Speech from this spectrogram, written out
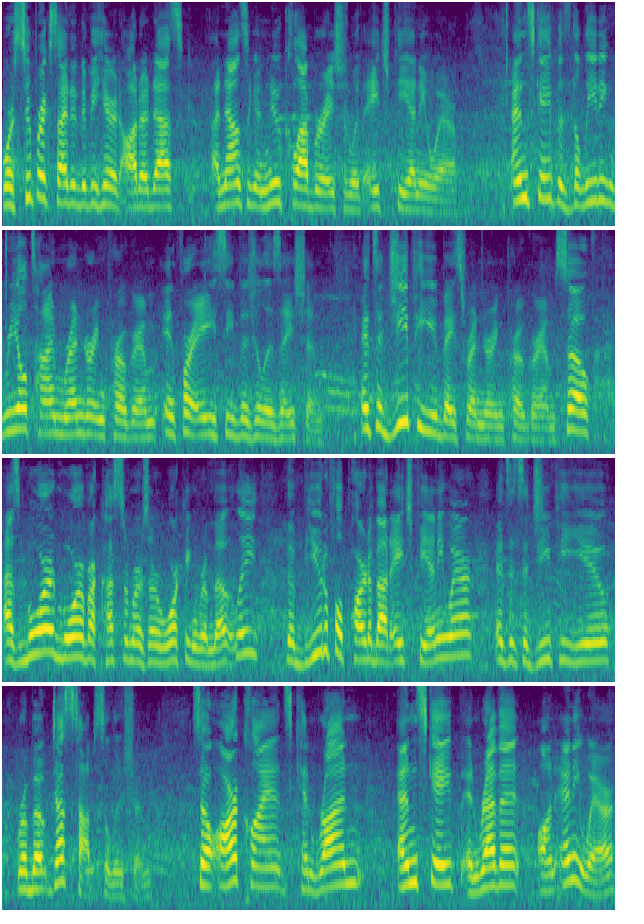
We're super excited to be here at Autodesk announcing a new collaboration with HP Anyware. Enscape is the leading real-time rendering program for AEC visualization. It's a GPU-based rendering program, so as more and more of our customers are working remotely, the beautiful part about HP Anyware is it's a GPU remote desktop solution. So our clients can run Enscape and Revit on anywhere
